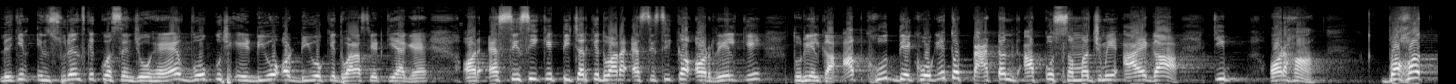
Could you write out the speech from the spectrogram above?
लेकिन इंश्योरेंस के क्वेश्चन जो है, वो कुछ एडीओ और डीओ के द्वारा सेट किया गया है। और एससीसी के टीचर के द्वारा एससीसी का और रेल के तो रेल का। आप खुद देखोगे तो पैटर्न आपको समझ में आएगा कि, और हाँ, बहुत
